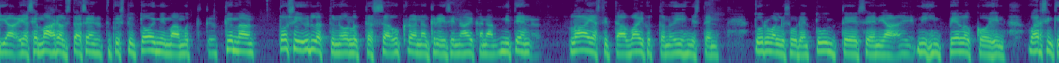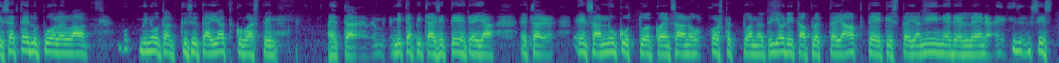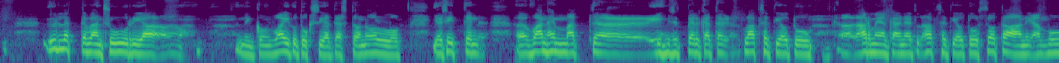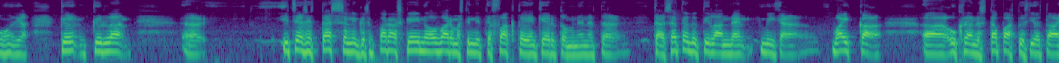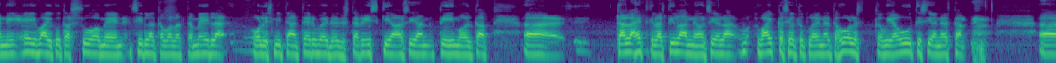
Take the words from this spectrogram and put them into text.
ja, ja se mahdollistaa sen, että pystyn toimimaan, mutta kyllä mä olen tosi yllättynyt ollut tässä Ukrainan kriisin aikana, miten laajasti tämä on vaikuttanut ihmisten turvallisuuden tunteeseen ja niihin pelkoihin. Varsinkin säteilypuolella minulta kysytään jatkuvasti että mitä pitäisi tehdä ja että en saa nukuttua, kun en saanut ostettua noita joditabletteja apteekista ja niin edelleen. Siis yllättävän suuria niin kuin vaikutuksia tästä on ollut. Ja sitten vanhemmat äh, ihmiset pelkäävät, että lapset joutuu, armeijan käyneet lapset joutuu sotaan ja muuhun. Ja ky- kyllä äh, itse asiassa tässä niin se paras keino on varmasti niiden faktojen kertominen, että tämä säteilytilanne, mikä vaikka Ukrainassa tapahtuisi jotain, niin ei vaikuta Suomeen sillä tavalla, että meillä olisi mitään terveydellistä riskiä asian tiimoilta. Tällä hetkellä tilanne on siellä, vaikka sieltä tulee näitä huolestuttavia uutisia näistä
